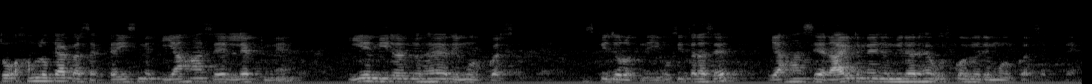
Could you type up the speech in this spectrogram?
तो हम लोग क्या कर सकते हैं, इसमें यहाँ से लेफ़्ट में ये मिरर जो है रिमूव कर सकते हैं, इसकी ज़रूरत नहीं। है उसी तरह से यहाँ से राइट में जो मिरर है, उसको भी रिमूव कर सकते हैं।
